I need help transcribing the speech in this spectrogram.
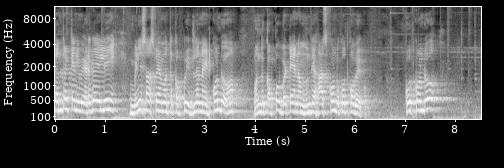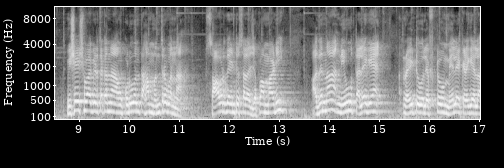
ತಂತ್ರಕ್ಕೆ ನೀವು ಎಡಗೈಯಲ್ಲಿ ಬಿಳಿ ಸಾಸಿವೆ ಮತ್ತು ಕಪ್ಪು ಇದ್ಲನ್ನು ಇಟ್ಕೊಂಡು ಒಂದು ಕಪ್ಪು ಬಟ್ಟೆಯನ್ನು ಮುಂದೆ ಹಾಸ್ಕೊಂಡು ಕೂತ್ಕೋಬೇಕು. ಕೂತ್ಕೊಂಡು ವಿಶೇಷವಾಗಿರ್ತಕ್ಕಂಥ ನಾವು ಕೊಡುವಂತಹ ಮಂತ್ರವನ್ನು ಸಾವಿರದ ಎಂಟು ಸಲ ಜಪ ಮಾಡಿ, ಅದನ್ನು ನೀವು ತಲೆಗೆ ರೈಟು, ಲೆಫ್ಟು, ಮೇಲೆ, ಕೆಳಗೆ ಎಲ್ಲ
